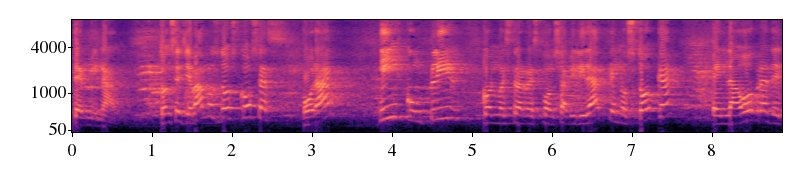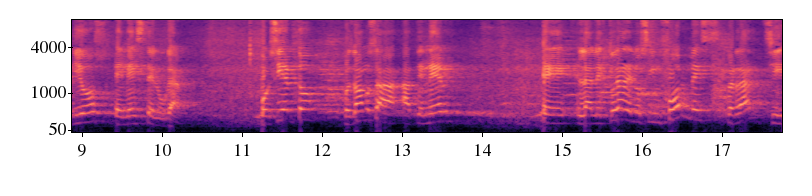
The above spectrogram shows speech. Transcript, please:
terminado. Entonces llevamos dos cosas, orar y cumplir con nuestra responsabilidad que nos toca en la obra de Dios en este lugar. Por cierto, pues vamos a, tener eh, la lectura de los informes, ¿verdad? Si,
